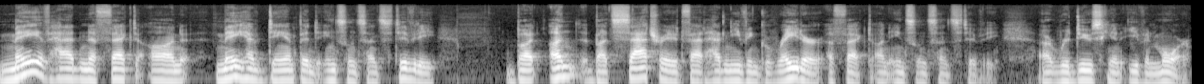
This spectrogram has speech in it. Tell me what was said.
may have had an effect on, may have dampened insulin sensitivity, but un, but saturated fat had an even greater effect on insulin sensitivity, uh, reducing it even more.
